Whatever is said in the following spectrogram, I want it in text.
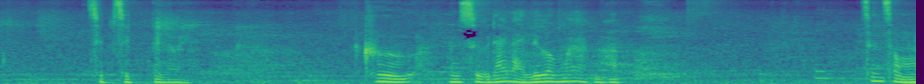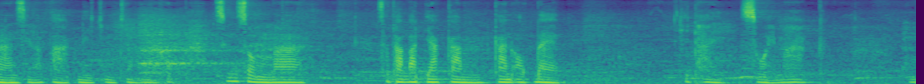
ๆ สิบสิบไปเลย คือมันสื่อได้หลายเรื่องมากนะครับ ซึ่งสมงานศิลปะนี้จริงๆนะครับ ซึ่งสมมาสถาปัตยกรรมการออกแบบ ที่ไทยสวยมากโอ้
